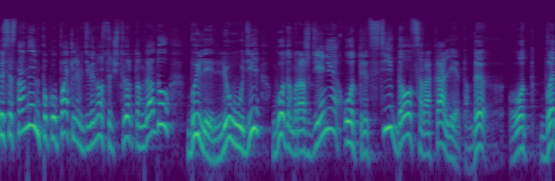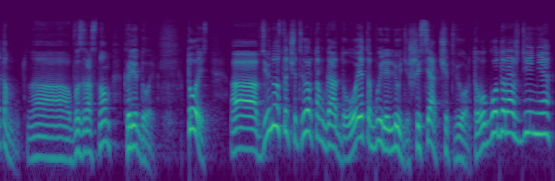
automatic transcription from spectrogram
То есть основными покупателями в 94 году были люди годом рождения от 30 до 40 лет. Там, да, вот в этом э, возрастном коридоре. То есть в 1994 году это были люди 64 года рождения,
